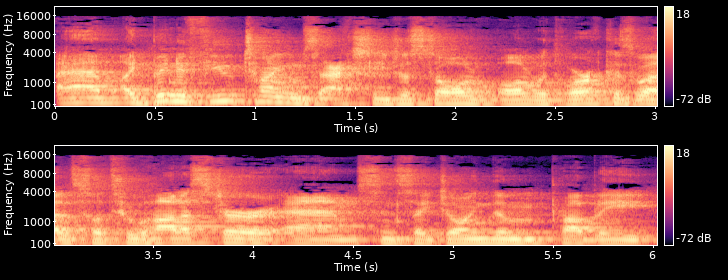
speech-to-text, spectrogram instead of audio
um, I'd been a few times actually, just all, all with work as well. So through Hollister, um, since I joined them, probably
